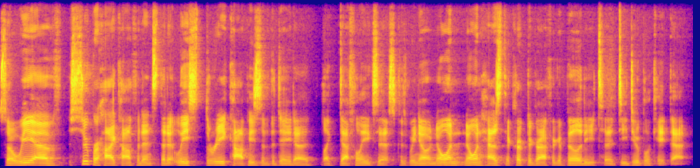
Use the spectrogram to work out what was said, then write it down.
So we have super high confidence that at least three copies of the data like definitely exist because we know no one no one has the cryptographic ability to deduplicate that.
